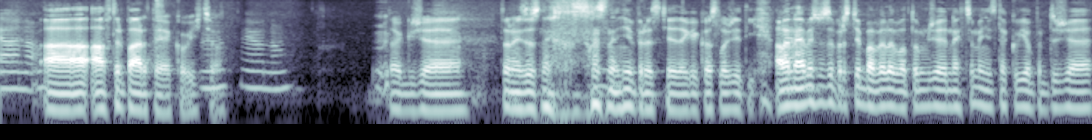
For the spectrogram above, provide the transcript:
Jo, no. a after party, jako víš co. Mm, jo, no. Takže to nej, zase, ne, zase není prostě tak jako složitý. Ale ne, my jsme se prostě bavili o tom, že nechceme nic takového, protože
